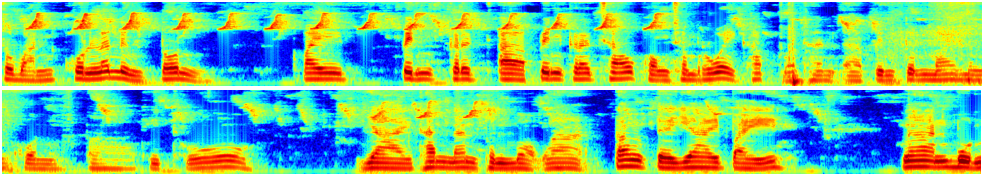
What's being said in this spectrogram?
สวรรค์คนละหนึ่งต้น ไปเป็นกระเป็นกระเช้าของชำร่วยครับว่าท่านเป็นต้นไม้มงคลปาทิโทยายท่านนั้นเพิ่นบอกว่า ตั้งแต่ยายไป งานบุญ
